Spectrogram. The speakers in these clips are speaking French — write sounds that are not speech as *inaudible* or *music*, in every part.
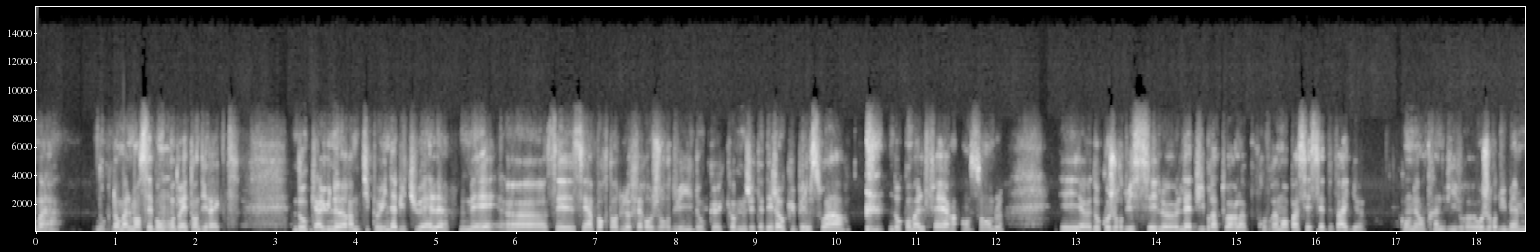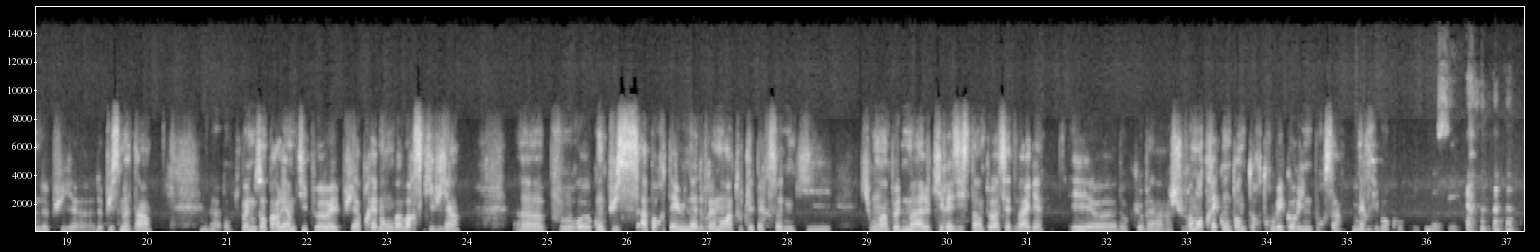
Voilà. Donc normalement c'est bon, on doit être en direct. Donc à une heure un petit peu inhabituelle, mais euh, c'est important de le faire aujourd'hui. Donc euh, comme j'étais déjà occupé le soir, *clears throat* donc on va le faire ensemble. Et euh, donc aujourd'hui c'est le LED vibratoire là pour vraiment passer cette vague qu'on est en train de vivre aujourd'hui même depuis depuis ce matin. Mmh. donc tu vas nous en parler un petit peu et puis après ben, on va voir ce qui vient pour qu'on puisse apporter une aide vraiment à toutes les personnes qui qui ont un peu de mal, qui résistent un peu à cette vague. Et euh, donc, euh, ben, je suis vraiment très content de te retrouver, Corinne, pour ça. Merci beaucoup. Merci.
